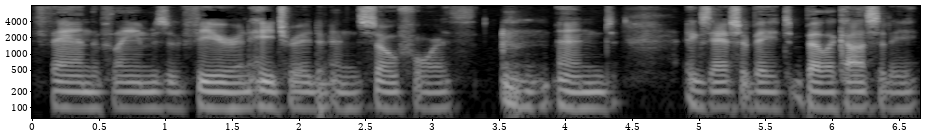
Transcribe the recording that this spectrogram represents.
fan the flames of fear and hatred and so forth, and exacerbate bellicosity.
